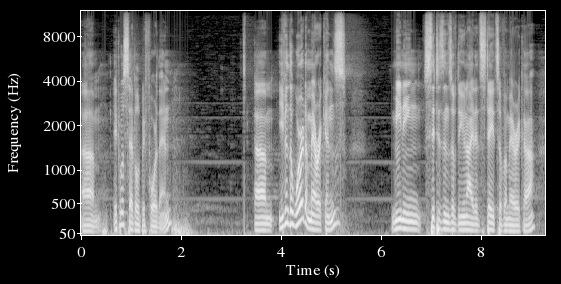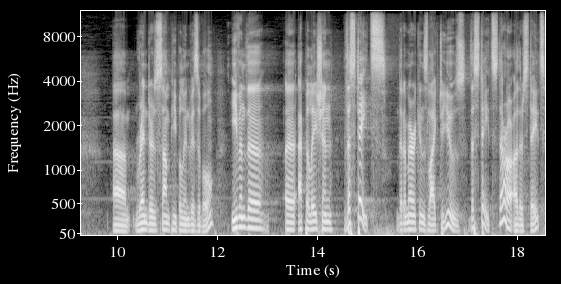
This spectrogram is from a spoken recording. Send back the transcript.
um, it was settled before then. Um, even the word Americans, meaning citizens of the United States of America, uh, renders some people invisible. Even the uh, appellation the States that Americans like to use, the States, there are other states.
